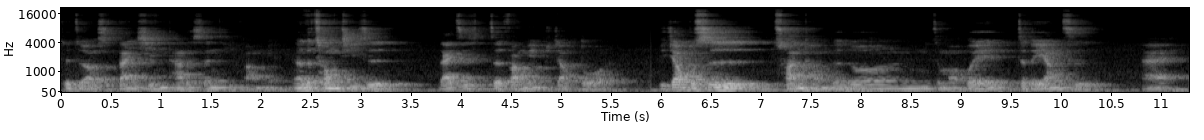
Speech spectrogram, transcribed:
最主要是担心他的身体方面，那个冲击是来自这方面比较多的。比较不是传统的说你怎么会这个样子，哎，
